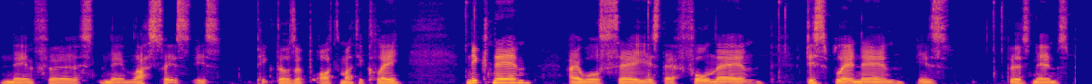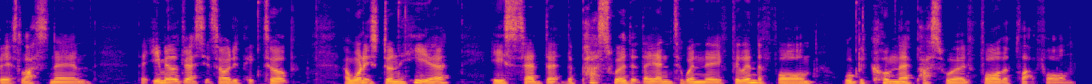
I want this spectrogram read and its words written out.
name first, name last, so it's, it's picked those up automatically. Nickname, I will say is their full name. Display name is first name space last name. The email address, it's already picked up. And when it's done here, is said that the password that they enter when they fill in the form will become their password for the platform.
